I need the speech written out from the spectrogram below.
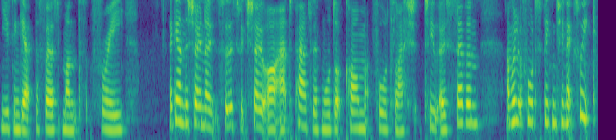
You can get the first month free Again, the show notes for this week's show are at powertolivemore.com forward slash 207, and we look forward to speaking to you next week.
